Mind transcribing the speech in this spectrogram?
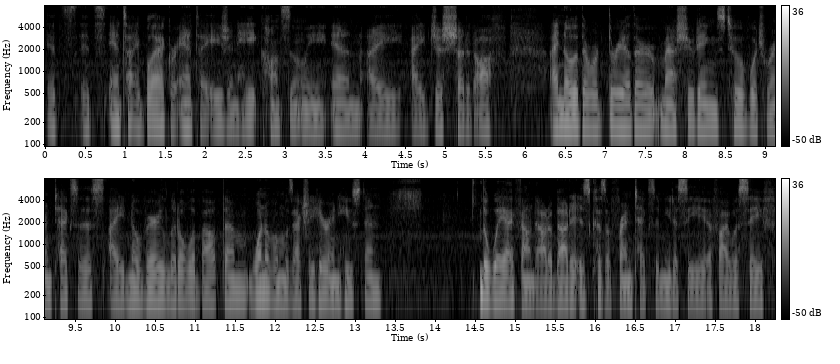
It's it's anti-black or anti-Asian hate constantly, and I I just shut it off. I know that there were three other mass shootings, two of which were in Texas. I know very little about them. One of them was actually here in Houston. The way I found out about it is because a friend texted me to see if I was safe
